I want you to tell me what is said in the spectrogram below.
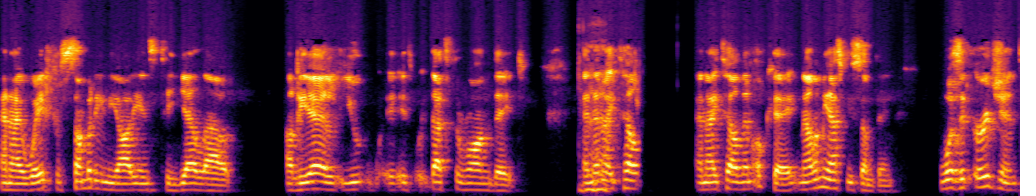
and I wait for somebody in the audience to yell out, Ariel, you it, that's the wrong date. And then I tell and I tell them, okay, now let me ask you something. Was it urgent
